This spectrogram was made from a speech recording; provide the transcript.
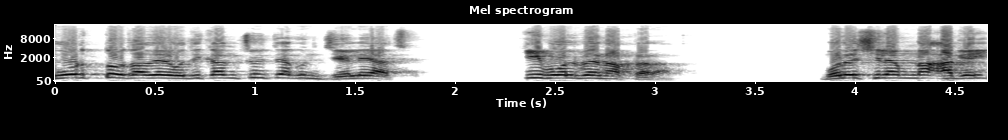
করতো, তাদের অধিকাংশই তো এখন জেলে আছে। কি বলবেন আপনারা? বলেছিলাম না আগেই,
